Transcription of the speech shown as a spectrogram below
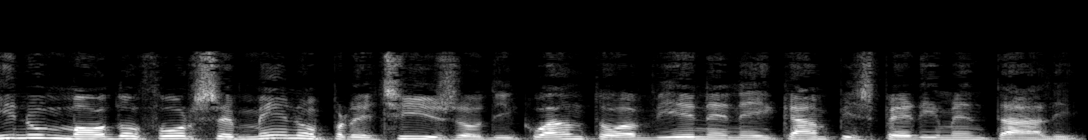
in un modo forse meno preciso di quanto avviene nei campi sperimentali,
